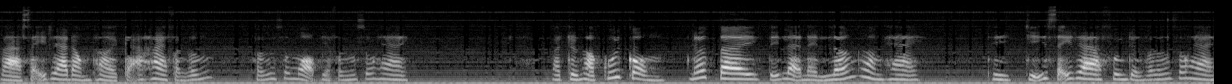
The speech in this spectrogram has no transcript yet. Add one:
và xảy ra đồng thời cả hai phản ứng phản ứng số 1 và phản ứng số 2 và trường hợp cuối cùng nếu T tỷ lệ này lớn hơn 2 thì chỉ xảy ra phương trình phản ứng số 2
